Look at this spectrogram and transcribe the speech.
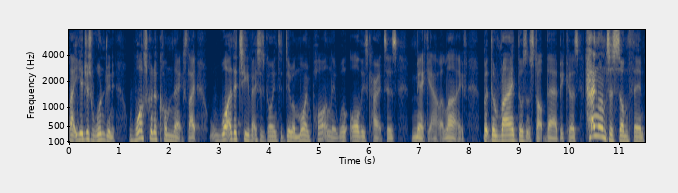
Like, you're just wondering what's going to come next? Like, what are the T Rexes going to do? And more importantly, will all these characters make it out alive? But the ride doesn't stop there because hang on to something.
